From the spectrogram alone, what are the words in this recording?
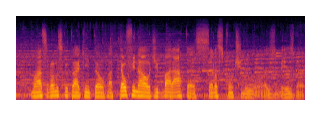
Massa, vamos escutar aqui então. Até o final de Baratas, elas continuam as mesmas.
